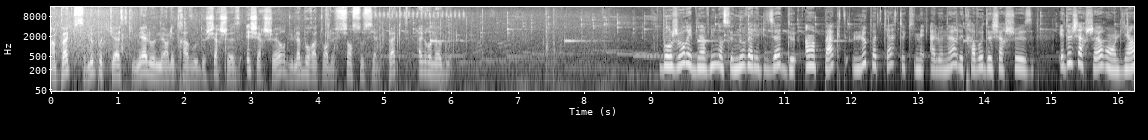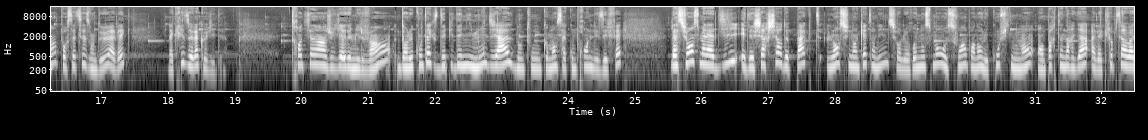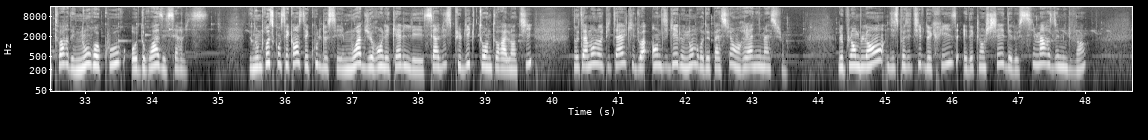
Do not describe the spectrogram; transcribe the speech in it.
Impact, c'est le podcast qui met à l'honneur les travaux de chercheuses et chercheurs du laboratoire de sciences sociales Pacte à Grenoble. Bonjour et bienvenue dans ce nouvel épisode de Impact, le podcast qui met à l'honneur les travaux de chercheuses et de chercheurs en lien pour cette saison 2 avec la crise de la Covid. 31 juillet 2020, dans le contexte d'épidémie mondiale dont on commence à comprendre les effets, L'assurance maladie et des chercheurs de Pacte lancent une enquête en ligne sur le renoncement aux soins pendant le confinement en partenariat avec l'Observatoire des non-recours aux droits et services. De nombreuses conséquences découlent de ces mois durant lesquels les services publics tournent au ralenti, notamment l'hôpital qui doit endiguer le nombre de patients en réanimation. Le plan blanc, dispositif de crise, est déclenché dès le 6 mars 2020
